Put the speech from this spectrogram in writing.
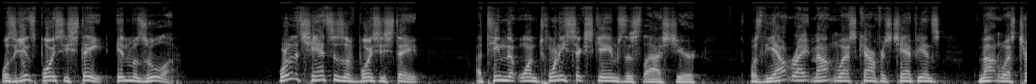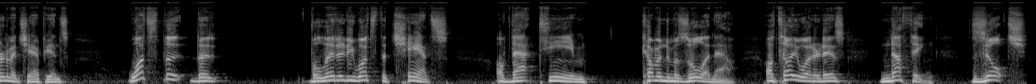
was against Boise State in Missoula. What are the chances of Boise State, a team that won 26 games this last year, was the outright Mountain West Conference champions, the Mountain West Tournament champions? What's the the validity? What's the chance of that team coming to Missoula now? I'll tell you what it is: nothing, zilch,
